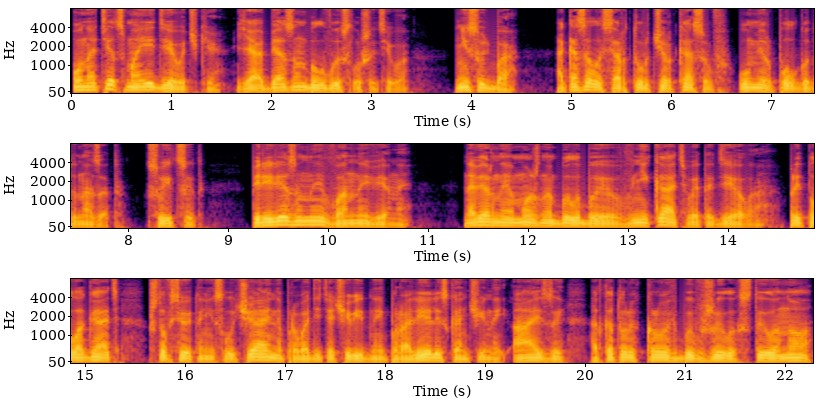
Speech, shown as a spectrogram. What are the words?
Он отец моей девочки. Я обязан был выслушать его. Не судьба. Оказалось, Артур Черкасов умер полгода назад. Суицид. Перерезанные ванной вены. Наверное, можно было бы вникать в это дело, Предполагать, что все это не случайно, проводить очевидные параллели с кончиной Айзы, от которых кровь бы в жилах стыла, но...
